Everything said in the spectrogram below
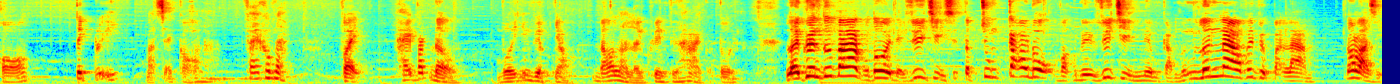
khó tích lũy, bạn sẽ có nó. Phải không nào? Vậy hãy bắt đầu với những việc nhỏ. Đó là lời khuyên thứ hai của tôi. Lời khuyên thứ ba của tôi để duy trì sự tập trung cao độ và duy trì niềm cảm hứng lớn lao với việc bạn làm đó là gì?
